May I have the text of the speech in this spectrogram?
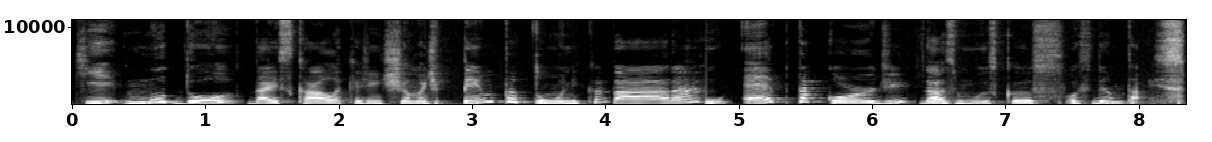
que mudou da escala que a gente chama de pentatônica para o heptacorde das músicas ocidentais.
